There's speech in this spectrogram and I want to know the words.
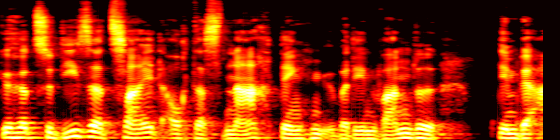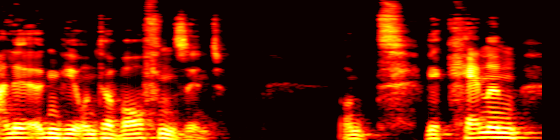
gehört zu dieser Zeit auch das Nachdenken über den Wandel, dem wir alle irgendwie unterworfen sind. Und wir kennen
